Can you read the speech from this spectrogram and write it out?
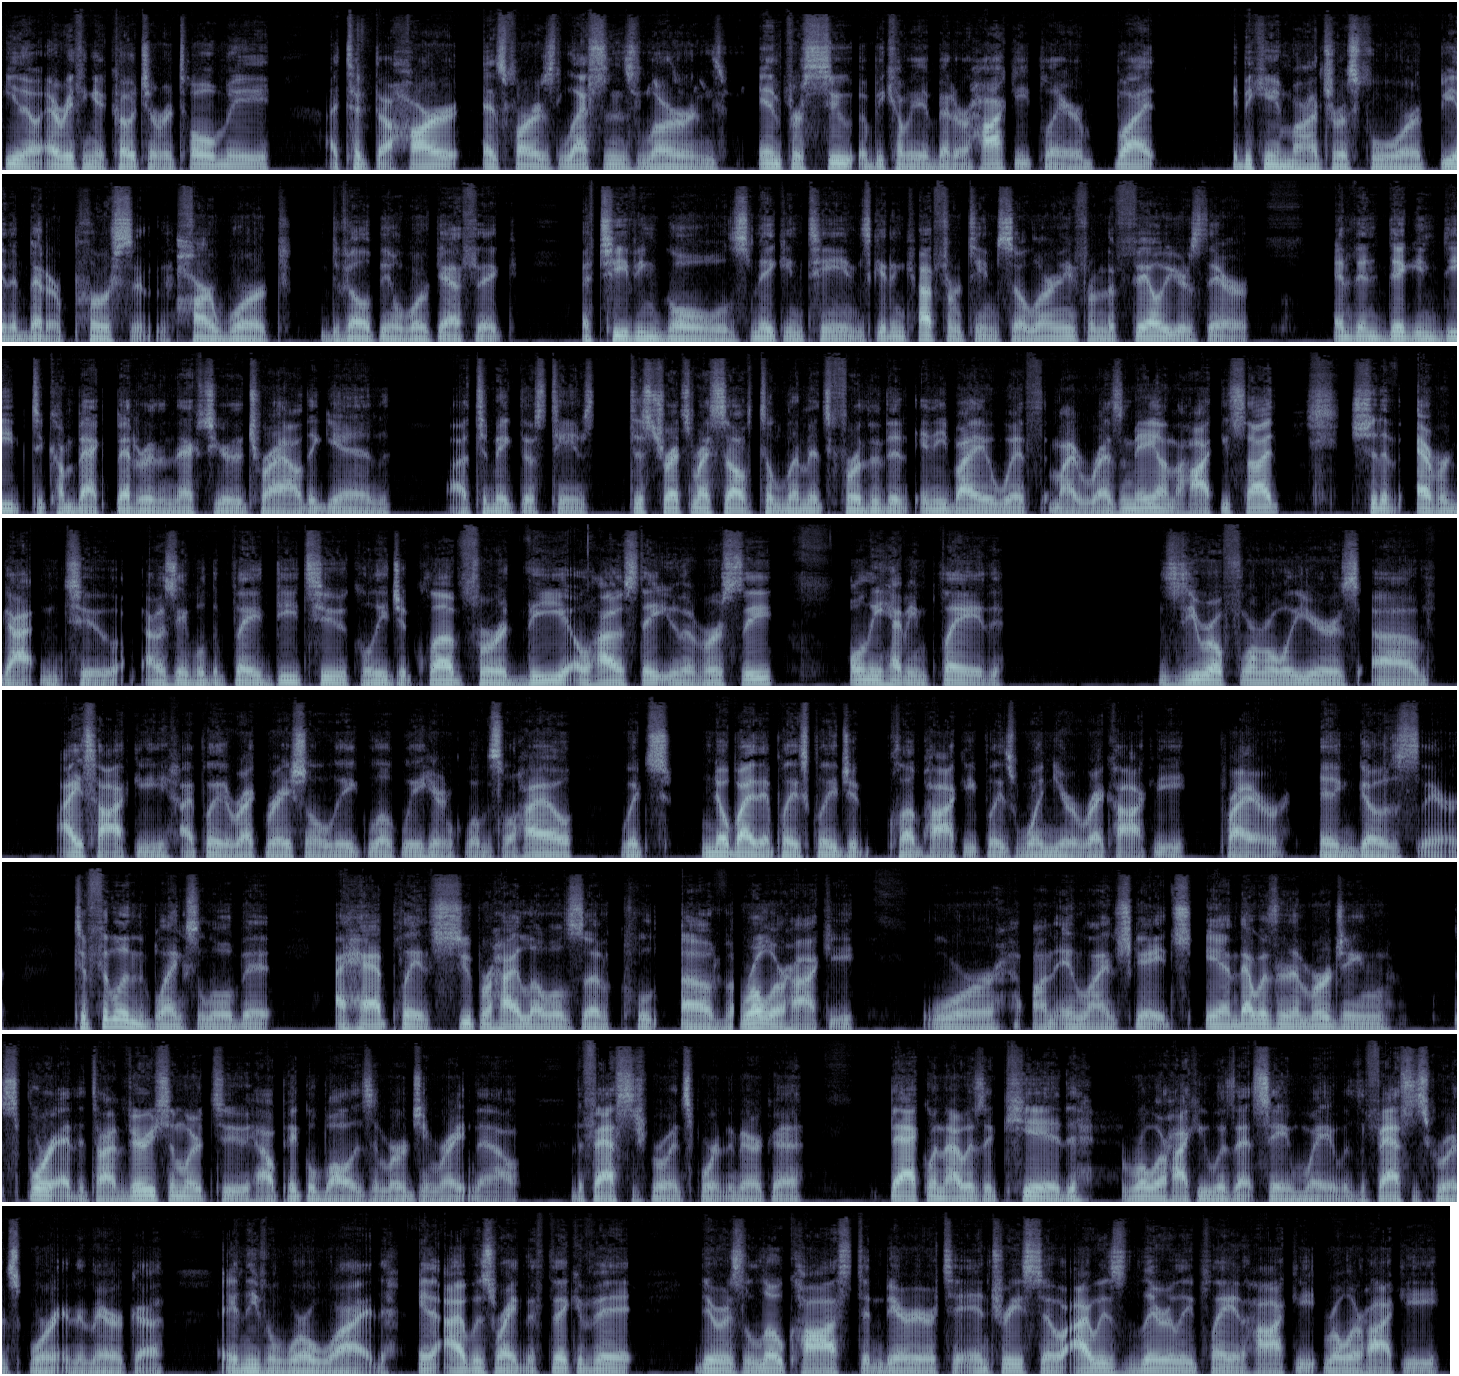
you know, everything a coach ever told me, I took to heart as far as lessons learned in pursuit of becoming a better hockey player. But it became mantras for being a better person, hard work, developing a work ethic, achieving goals, making teams, getting cut from teams. So learning from the failures there and then digging deep to come back better the next year to try out again uh, to make those teams to stretch myself to limits further than anybody with my resume on the hockey side should have ever gotten to. I was able to play D2 collegiate club for the Ohio State University, only having played zero formal years of ice hockey. I played the recreational league locally here in Columbus, Ohio, which nobody that plays collegiate club hockey plays one year of rec hockey prior and goes there. To fill in the blanks a little bit, I had played super high levels of of roller hockey or on inline skates, and that was an emerging sport at the time, very similar to how pickleball is emerging right now, the fastest growing sport in America. Back when I was a kid, roller hockey was that same way. It was the fastest growing sport in America and even worldwide. And I was right in the thick of it. There was low cost and barrier to entry. So I was literally playing hockey, roller hockey,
